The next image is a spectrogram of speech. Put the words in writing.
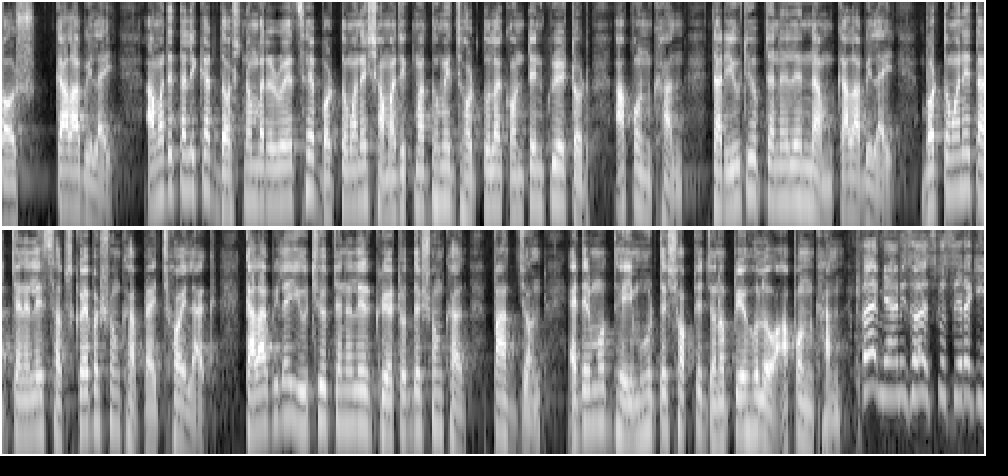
দশ কালাবিলাই। আমাদের তালিকার দশ নম্বরে রয়েছে বর্তমানে সামাজিক মাধ্যমে ঝড় তোলা কন্টেন্ট ক্রিয়েটর আপন খান। তার ইউটিউব চ্যানেলের নাম কালাবিলাই। বর্তমানে তার চ্যানেলের সাবস্ক্রাইবার সংখ্যা প্রায় ছয় লাখ। কালাবিলাই ইউটিউব চ্যানেলের ক্রিয়েটরদের সংখ্যা পাঁচজন এদের মধ্যে এই মুহূর্তে সবচেয়ে জনপ্রিয় হলো আপন খান। আমি কি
